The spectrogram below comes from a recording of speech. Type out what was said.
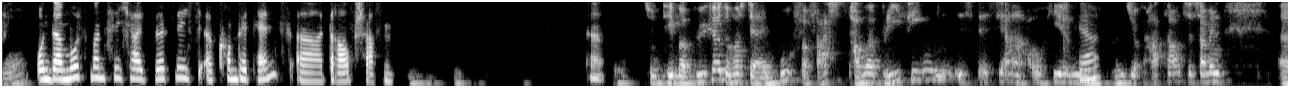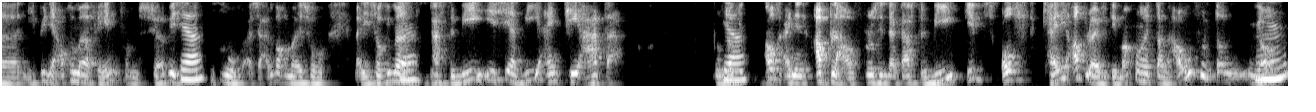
Ja. Und da muss man sich halt wirklich äh, Kompetenz äh, drauf schaffen. Ja. Zum Thema Bücher, du hast ja ein Buch verfasst, Power Briefing ist das ja auch hier ja. mit Jörg Hartau zusammen. Äh, ich bin ja auch immer ein Fan vom Service-Buch. Ja. Also einfach mal so, weil ich sage immer, ja. Gastronomie ist ja wie ein Theater. Und ja. da gibt auch einen Ablauf. Bloß in der Gastronomie gibt es oft keine Abläufe. Die machen halt dann auf und dann, ja, mhm.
